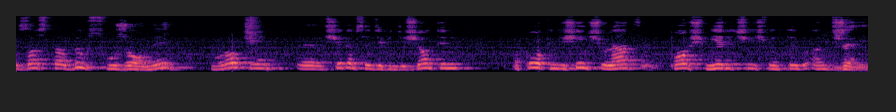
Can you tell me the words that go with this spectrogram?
został, był służony w roku 790, e, około 50 lat po śmierci świętego Andrzeja.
